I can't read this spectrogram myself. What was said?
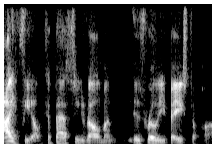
I feel capacity development is really based upon.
